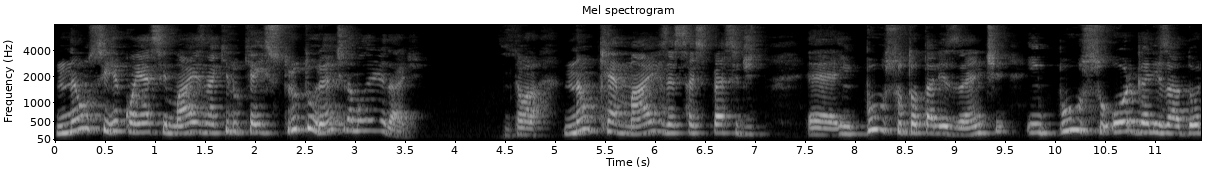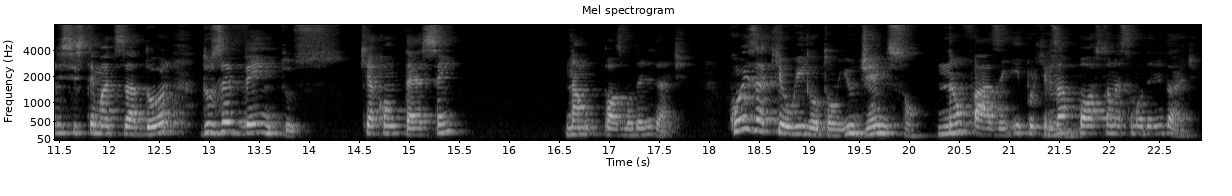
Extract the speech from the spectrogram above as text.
não se reconhece mais naquilo que é estruturante da modernidade. Então ela não quer mais essa espécie de é, impulso totalizante, impulso organizador e sistematizador dos eventos que acontecem na pós-modernidade. Coisa que o Eagleton e o Jameson não fazem, e porque eles uhum. apostam nessa modernidade.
